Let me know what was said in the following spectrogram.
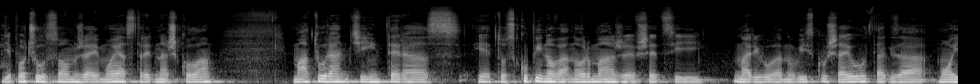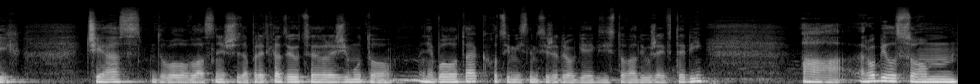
kde počul som, že aj moja stredná škola, maturanti, teraz je to skupinová norma, že všetci marihuanu vyskúšajú, tak za mojich čias, to bolo vlastne ešte za predchádzajúceho režimu, to nebolo tak, hoci myslím si, že drogy existovali už aj vtedy. A robil som,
